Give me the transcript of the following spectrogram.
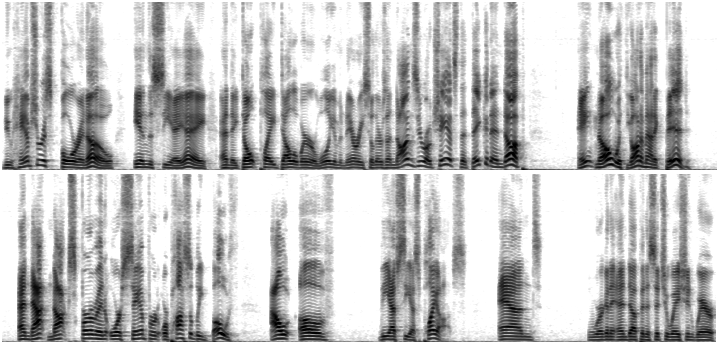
New Hampshire is four and zero in the CAA, and they don't play Delaware or William and Mary, so there's a non-zero chance that they could end up ain't no with the automatic bid. And that knocks Furman or Samford or possibly both out of the FCS playoffs. And we're going to end up in a situation where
